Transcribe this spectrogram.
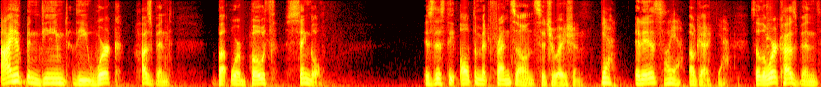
I have been deemed the work husband, but we're both single. Is this the ultimate friend zone situation? yeah It is? Oh, yeah. Okay. yeah So the work husband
